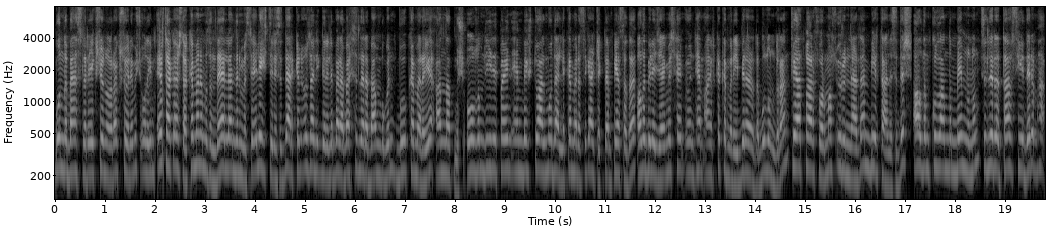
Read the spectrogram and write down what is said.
Bunu da ben sizlere eksiyon olarak söylemiş olayım. Evet arkadaşlar kameramızın değerlendirmesi, eleştirisi derken özellikleriyle beraber sizlere ben bugün bu kamerayı anlatmış oldum. DJI'nin M5 Dual modelli kamerası gerçekten piyasada alabileceğimiz hem ön hem arka kamerayı bir arada bulunduran fiyat performans ürünlerden bir tanesidir. Aldım kullandım memnunum. Sizlere de tavsiye ederim. Ha,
